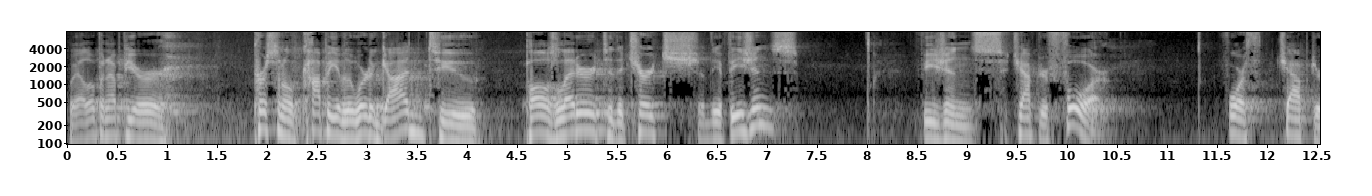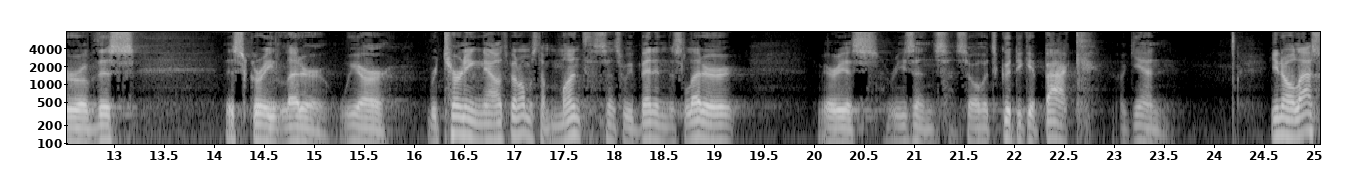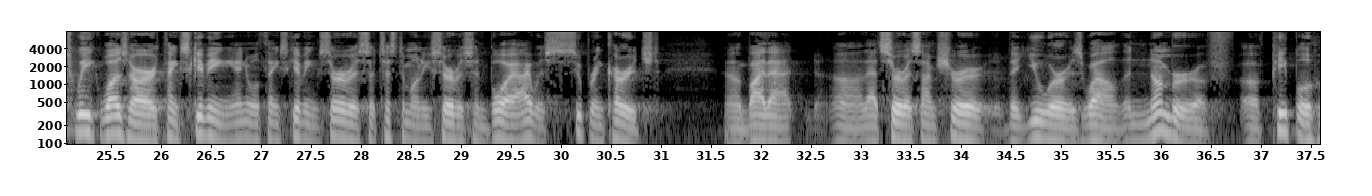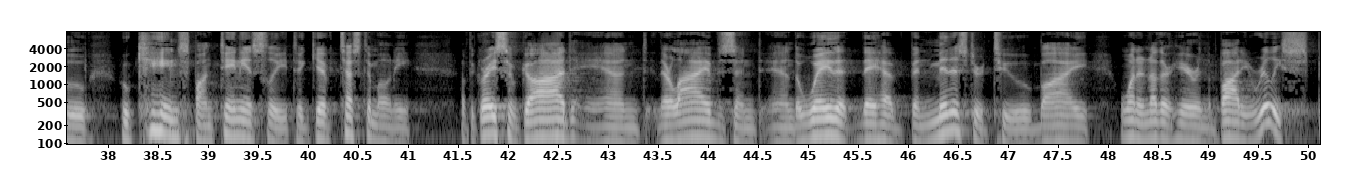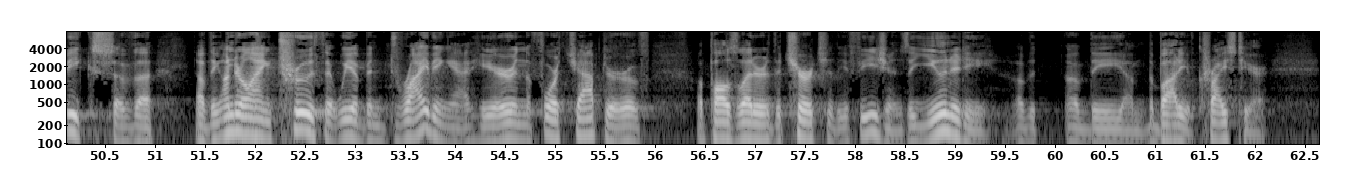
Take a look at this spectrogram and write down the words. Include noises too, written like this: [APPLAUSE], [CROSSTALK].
Well, open up your personal copy of the Word of God to Paul's letter to the church of the Ephesians. Ephesians chapter 4, fourth chapter of this, this great letter. We are returning now. It's been almost a month since we've been in this letter, various reasons. So it's good to get back again. You know, last week was our Thanksgiving, annual Thanksgiving service, a testimony service, and boy, I was super encouraged uh, by that, uh, that service. I'm sure that you were as well. The number of, of people who, who came spontaneously to give testimony of the grace of God and their lives and, and the way that they have been ministered to by one another here in the body really speaks of the of the underlying truth that we have been driving at here in the fourth chapter of, of Paul's letter to the church of the Ephesians, the unity of the, of the, um, the body of Christ here.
